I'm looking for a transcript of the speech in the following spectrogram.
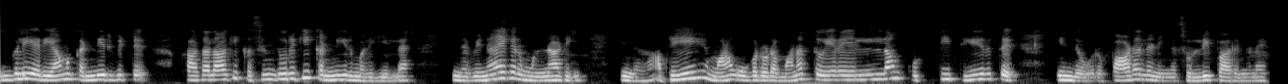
உங்களே அறியாமல் கண்ணீர் விட்டு காதலாகி கசிந்துருகி கண்ணீர் மழுகியில் இந்த விநாயகர் முன்னாடி இந்த அப்படியே மன உங்களோட மனத்துயரையெல்லாம் கொட்டி தீர்த்து இந்த ஒரு பாடலை நீங்கள் சொல்லி பாருங்களேன்.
